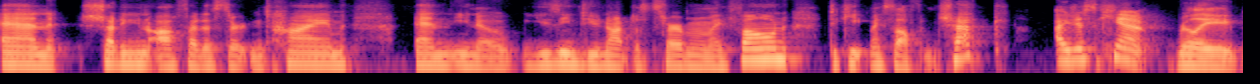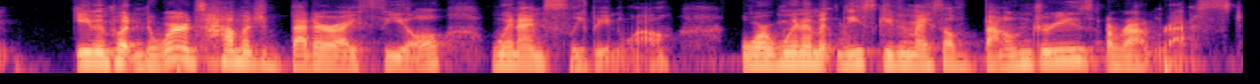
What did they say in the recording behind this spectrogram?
and shutting off at a certain time and, you know, using do not disturb on my phone to keep myself in check. I just can't really even put into words how much better I feel when I'm sleeping well or when I'm at least giving myself boundaries around rest.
